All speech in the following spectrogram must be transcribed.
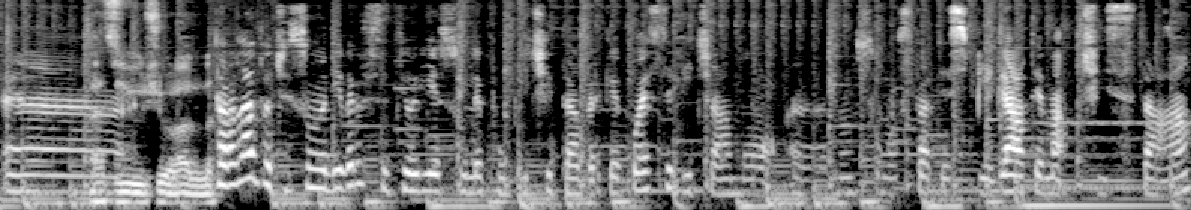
eh, As usual. Tra l'altro ci sono diverse teorie sulle pubblicità perché queste diciamo eh, non sono state spiegate ma ci sta.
